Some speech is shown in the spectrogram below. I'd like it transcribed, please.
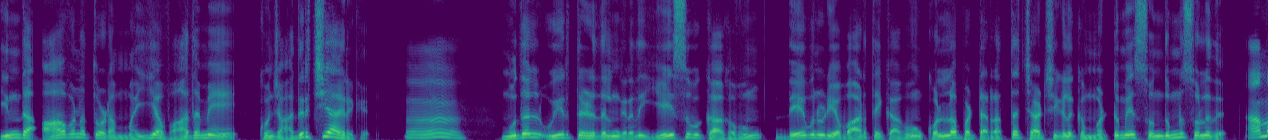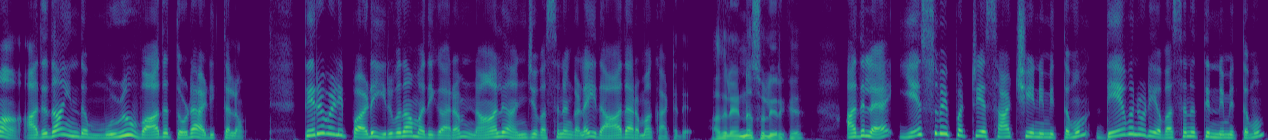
இந்த ஆவணத்தோட மைய வாதமே கொஞ்சம் அதிர்ச்சியா இருக்கு. முதல் உயிர்த்தெழுதல்ங்கிறது இயேசுவுக்காகவும் தேவனுடைய வார்த்தைக்காகவும் கொல்லப்பட்ட இரத்தச் சாட்சிகளுக்கு மட்டுமே சொந்தம்னு சொல்லுது. ஆமா அதுதான் இந்த முழு வாதத்தோட அடித்தளம். திருவெளிப்பாடு இருபதாம் அதிகாரம் நாலு அஞ்சு வசனங்களை இது ஆதாரமா காட்டுது. அதுல என்ன சொல்லிருக்கு அதுல இயேசுவை பற்றிய சாட்சிய நிமித்தமும் தேவனுடைய வசனத்தின் நிமித்தமும்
